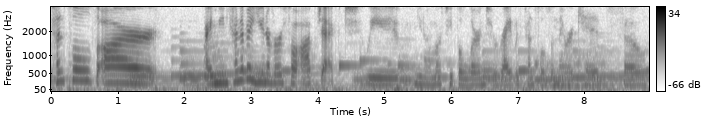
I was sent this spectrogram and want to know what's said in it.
Pencils are I mean, kind of a universal object. We, you know, most people learn to write with pencils when they were kids, so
